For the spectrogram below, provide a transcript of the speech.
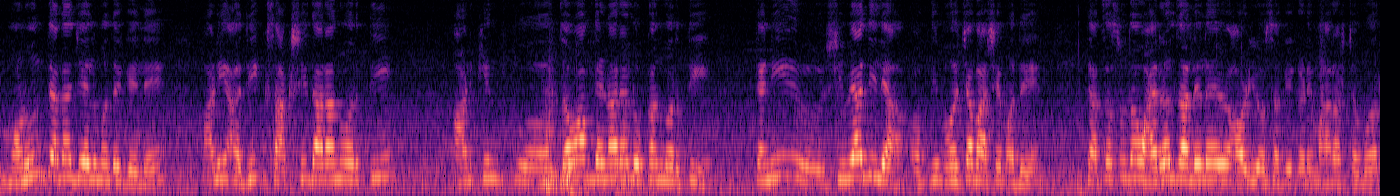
म्हणून त्यांना जेलमध्ये गेले आणि अधिक साक्षीदारांवरती आणखीन जबाब देणाऱ्या लोकांवरती त्यांनी शिव्या दिल्या अगदी भच्या भाषेमध्ये. त्याचंसुद्धा व्हायरल झालेलं आहे ऑडिओ सगळीकडे महाराष्ट्रभर.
